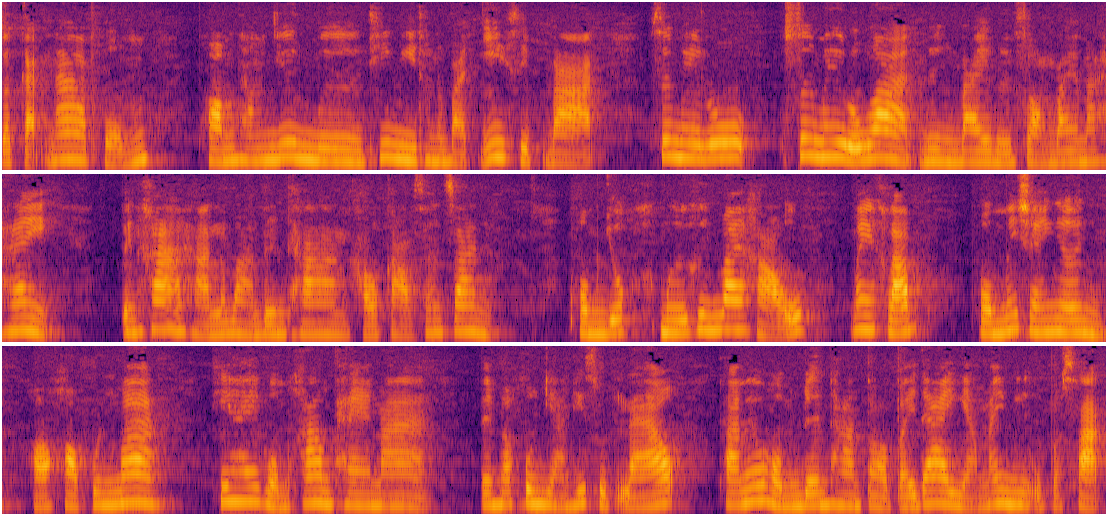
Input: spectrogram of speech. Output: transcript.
สกัดหน้าผม พร้อมทั้งยื่นมือที่มีธนบัตร 20 บาท ซึ่งไม่รู้ซึ่งไม่รู้ว่า1ใบหรือ2ใบมาให้ เป็นค่าอาหารระหว่างเดินทางเขากล่าวสั้นๆ ผมยกมือขึ้นไหว้เขา ไม่ครับ ผมไม่ใช้เงิน ขอขอบคุณมาก ที่ให้ผมข้ามแพมา เป็นพระคุณอย่างที่สุดแล้วทำให้ผมเดินทางต่อไปได้อย่างไม่มีอุปสรรค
